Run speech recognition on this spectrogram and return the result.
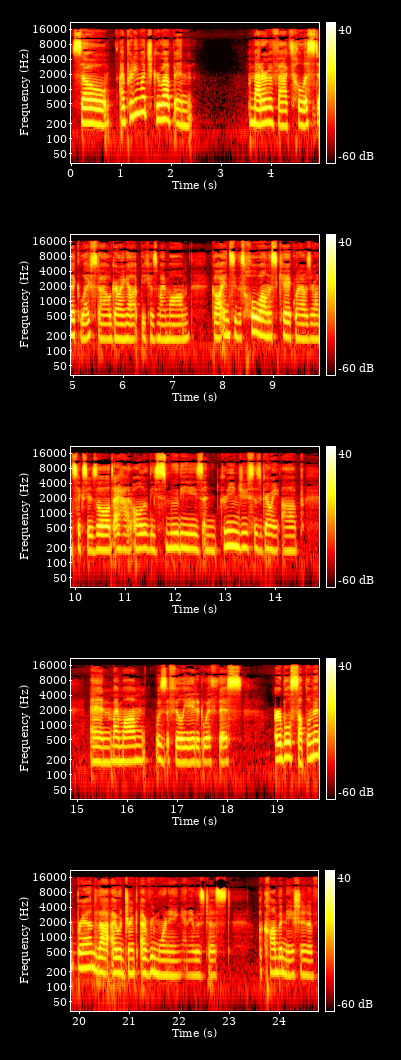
So I pretty much grew up in matter of fact, holistic lifestyle growing up because my mom got into this whole wellness kick when I was around six years old. I had all of these smoothies and green juices growing up, and my mom was affiliated with this herbal supplement brand that I would drink every morning, and it was just a combination of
